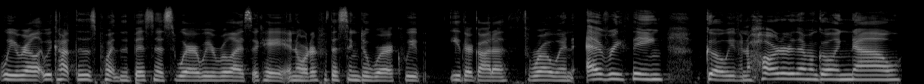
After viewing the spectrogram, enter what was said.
we real we got to this point in the business where we realized, okay, in order for this thing to work, we've either got to throw in everything, go even harder than we're going now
